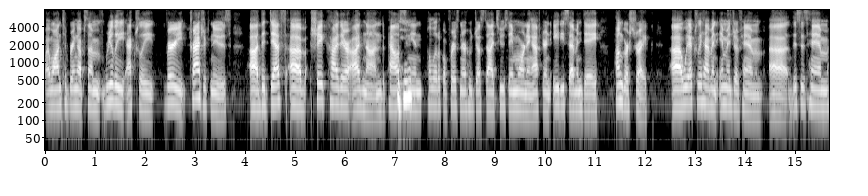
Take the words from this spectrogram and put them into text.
I want to bring up some really, actually, very tragic news. Uh, the death of Sheikh Khader Adnan, the Palestinian mm-hmm. political prisoner who just died Tuesday morning after an 87 day hunger strike. Uh, we actually have an image of him. Uh, this is him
